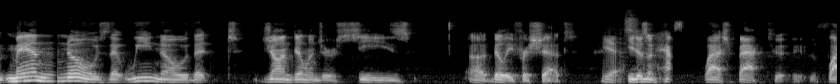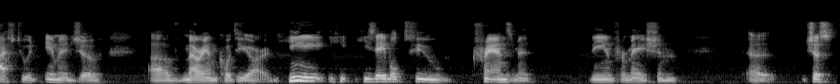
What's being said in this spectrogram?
Mann knows that we know that john dillinger sees uh, billy frechette Yes. he doesn't have to flash back to flash to an image of of Marion Cotillard. He, he he's able to transmit the information uh, just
